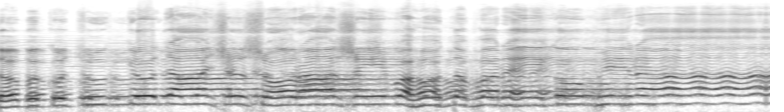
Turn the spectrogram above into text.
તબ કુચુક્યો જાશ સોરાશી બહોત ફરે ગો ફેરા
